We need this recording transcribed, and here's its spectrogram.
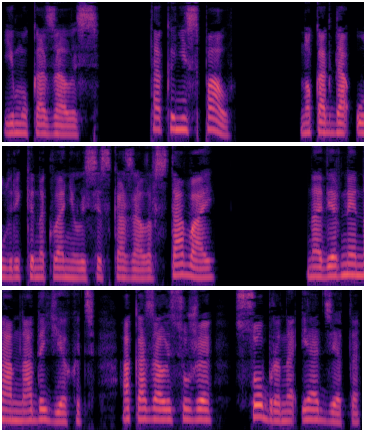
ему казалось, так и не спал. Но когда Ульрике наклонилась и сказала «Вставай», Наверное, нам надо ехать. Оказалось, уже собрана и одета.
